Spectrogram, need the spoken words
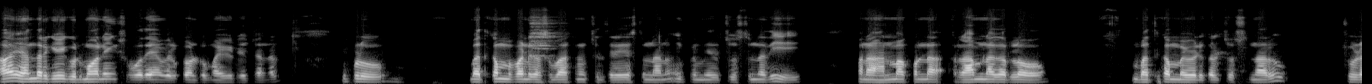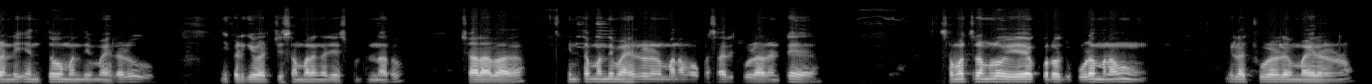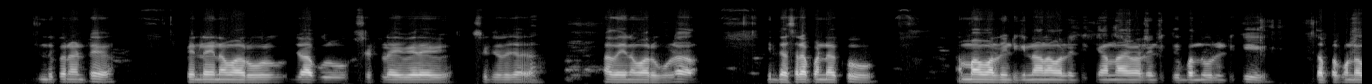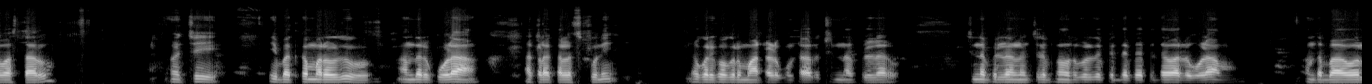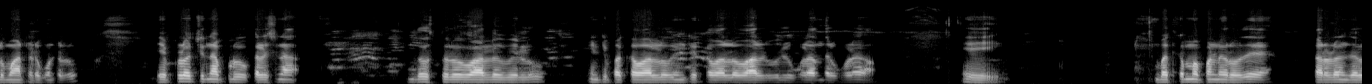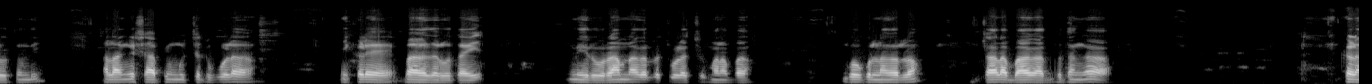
Hi అందరికీ good morning శుభోదయం welcome to my YouTube channel. ఇప్పుడు బతుకమ్మ పండుగ శుభాకాంక్షలు తెలియజేస్తున్నాను. ఇప్పుడు మీరు చూస్తున్నది మన హన్మకొండ రామ్నగర్లో బతుకమ్మ వేడుకలు చూస్తున్నారు. చూడండి ఎంతో మంది మహిళలు ఇక్కడికి వచ్చి సంబరంగా చేసుకుంటున్నారు. చాలా బాగా. ఇంతమంది మహిళలను మనం ఒకసారి చూడాలంటే సంవత్సరంలో ఏ ఒక్క రోజు కూడా మనం ఇలా చూడలేము మహిళలను. ఎందుకనంటే పెళ్ళైన వారు జాబు సెటిల్ అయ్యి వేరే సిటీలు అదైన వారు కూడా ఈ దసరా పండుగకు అమ్మ వాళ్ళ ఇంటికి నాన్న వాళ్ళ ఇంటికి అన్నయ్య వాళ్ళ ఇంటికి బంధువుల ఇంటికి తప్పకుండా వస్తారు. వచ్చి ఈ బతుకమ్మ రోజు అందరూ కూడా అక్కడ కలుసుకొని ఒకరికొకరు మాట్లాడుకుంటారు. చిన్న పిల్లలు చిన్న పిల్లల నుంచి పెద్ద పెద్దవాళ్ళు కూడా అంత బాగా వాళ్ళు మాట్లాడుకుంటారు. ఎప్పుడో చిన్నప్పుడు కలిసిన దోస్తులు వాళ్ళు వీళ్ళు ఇంటి పక్క వాళ్ళు ఇంటి వాళ్ళు వాళ్ళు వీళ్ళు కూడా అందరూ కూడా ఈ బతుకమ్మ పండుగ రోజే కలవడం జరుగుతుంది. అలాగే షాపింగ్ ముచ్చట్లు కూడా ఇక్కడే బాగా జరుగుతాయి. మీరు రామ్నగర్లో చూడొచ్చు మన గోకుల్ నగర్లో. చాలా బాగా అద్భుతంగా ఇక్కడ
